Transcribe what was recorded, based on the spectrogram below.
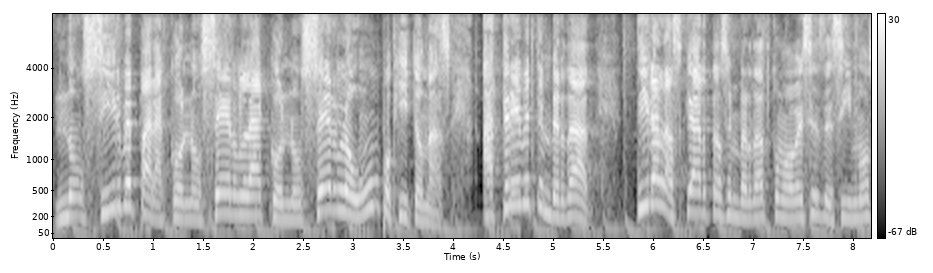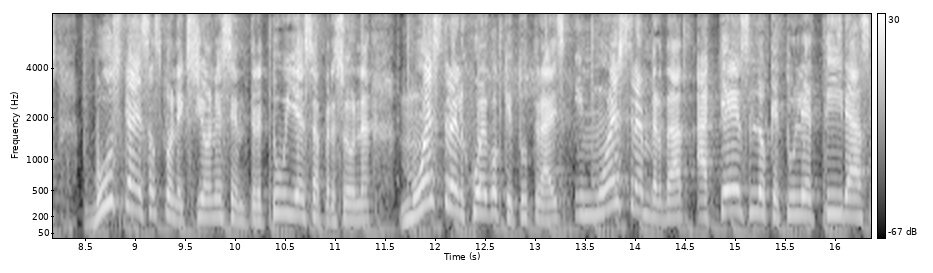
nos sirve para conocerla, conocerlo un poquito más. Atrévete en verdad. Tira las cartas, en verdad, como a veces decimos. Busca esas conexiones entre tú y esa persona. Muestra el juego que tú traes y muestra en verdad a qué es lo que tú le tiras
